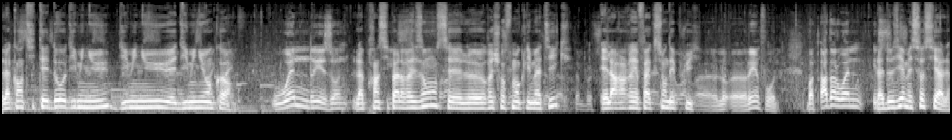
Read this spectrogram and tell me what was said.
La quantité d'eau diminue, diminue et diminue encore. La principale raison, c'est le réchauffement climatique et la raréfaction des pluies. La deuxième est sociale.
